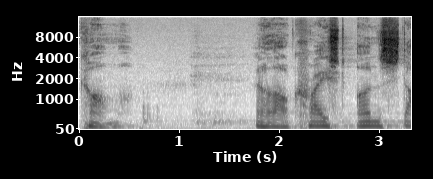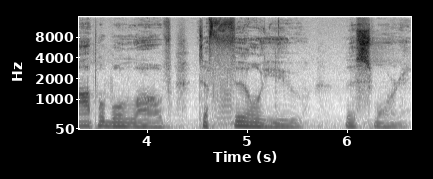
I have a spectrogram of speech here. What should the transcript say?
come and allow Christ's unstoppable love to fill you this morning.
